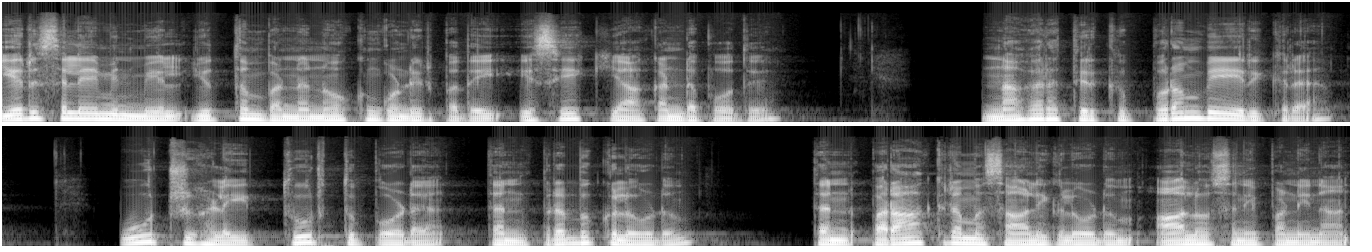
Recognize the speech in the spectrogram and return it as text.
எருசலேமின் மேல் யுத்தம் பண்ண நோக்கம் கொண்டிருப்பதை இசேக்கியா கண்டபோது நகரத்திற்கு புறம்பே இருக்கிற ஊற்றுகளை தூர்த்து போட தன் பிரபுக்களோடும் தன் பராக்கிரமசாலிகளோடும் ஆலோசனை பண்ணினான்.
